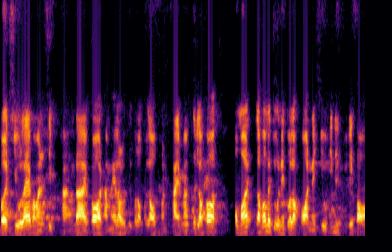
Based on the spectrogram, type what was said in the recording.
เปิดคิวแรกประมาณสิบครั้งได้ ก็ทำให้เรารู้สึกว่าเราเราผ่อนคลายมากขึ้น แล้วก็ผมว่าเราก็มาจูนในตัวละครในคิวที่หนึ่งคิวที่สอง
